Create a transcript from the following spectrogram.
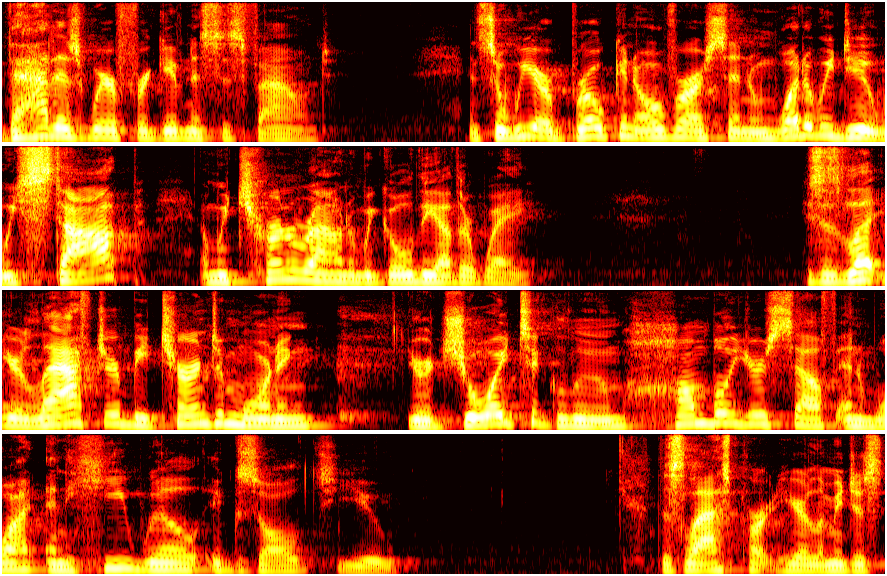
That is where forgiveness is found. And so we are broken over our sin. And what do we do? We stop and we turn around and we go the other way. He says, Let your laughter be turned to mourning, your joy to gloom. Humble yourself and what? And he will exalt you. This last part here, let me just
